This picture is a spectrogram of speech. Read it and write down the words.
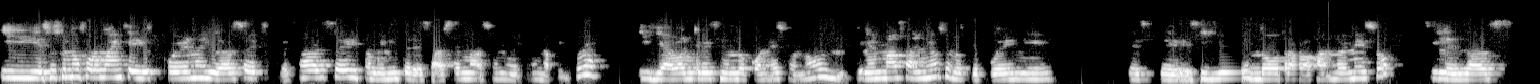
Y eso es una forma en que ellos pueden ayudarse a expresarse y también interesarse más en, en la pintura. Y ya van creciendo con eso, ¿no? Tienen más años en los que pueden ir este, siguiendo trabajando en eso si les das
